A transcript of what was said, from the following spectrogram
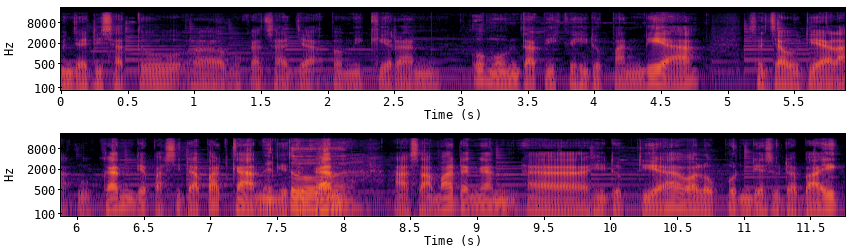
menjadi satu uh, bukan saja pemikiran umum tapi kehidupan dia sejauh dia lakukan dia pasti dapatkan gitu Betul. gitu kan nah, sama dengan uh, hidup dia walaupun dia sudah baik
